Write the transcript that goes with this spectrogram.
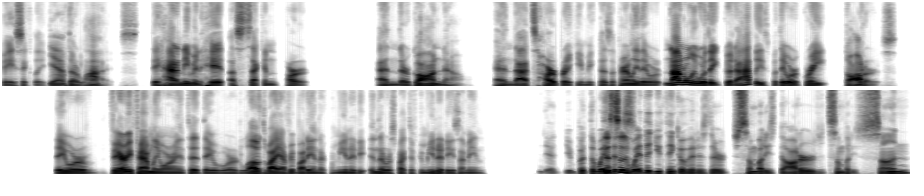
basically Yeah. of their lives. They hadn't even hit a second part and they're gone now. And that's heartbreaking because apparently they were not only were they good athletes, but they were great daughters. They were very family oriented. They were loved by everybody in their community, in their respective communities. I mean, Yeah, But the way that is- the way that you think of it is they're somebody's daughter, it's somebody's son.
